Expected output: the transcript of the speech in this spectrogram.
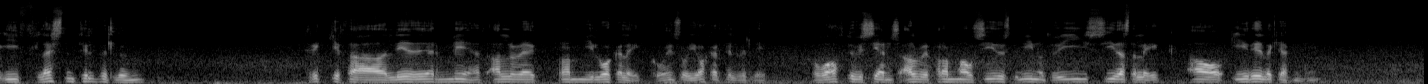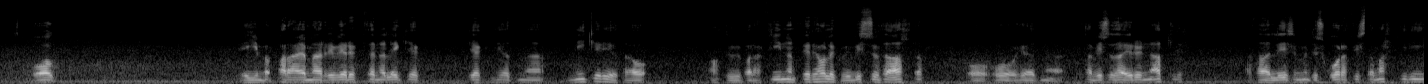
í flestum tilfellum tryggir það að liðið er með alveg fram í loka leik og eins og í okkar tilfelli og við áttum við séns alveg fram á síðustu mínútu í síðasta leik á, í riðlakeppninni. Og ég bara ef maður rifjar upp þennan leik gegn, gegn hérna, Nígeríu þá áttum við bara fínan fyrirháleik, við vissum það alltaf og, og hérna, það vissum það í rauninni allir að það lið sem myndi skora fyrsta markið í,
